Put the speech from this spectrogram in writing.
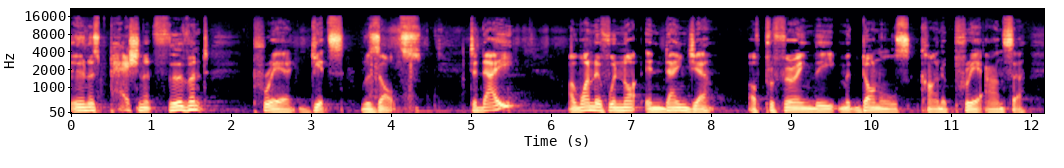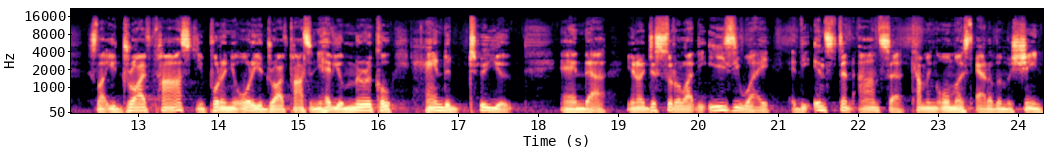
earnest, passionate, fervent prayer gets results. Today, I wonder if we're not in danger of preferring the McDonald's kind of prayer answer it's like you drive past, you put in your order, you drive past, and you have your miracle handed to you. And, uh, you know, just sort of like the easy way, the instant answer coming almost out of a machine.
